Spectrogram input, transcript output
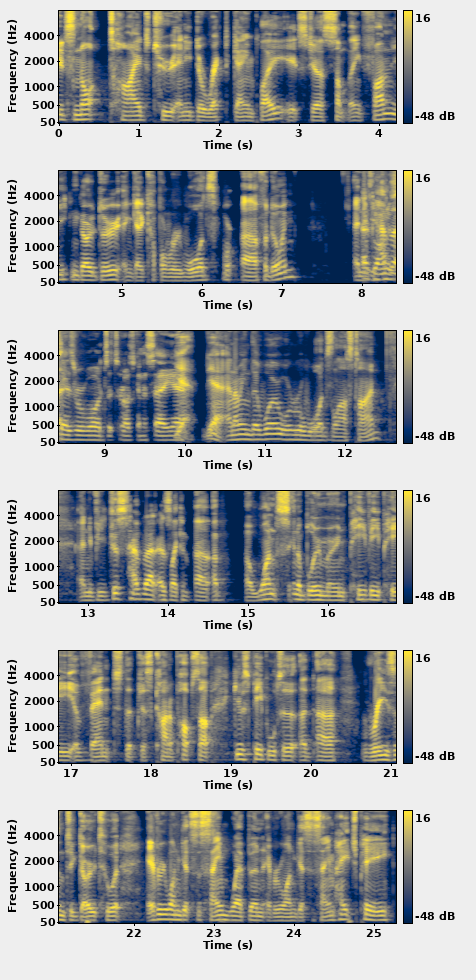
it's not tied to any direct gameplay. It's just something fun you can go do and get a couple of rewards for, uh, for doing. And As if long as that, there's rewards, that's what I was going to say. Yeah. yeah. yeah, And I mean, there were rewards last time, and if you just have that as like a, a, a once in a blue moon PvP event that just kind of pops up, gives people to a, a reason to go to it. Everyone gets the same weapon. Everyone gets the same HP.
